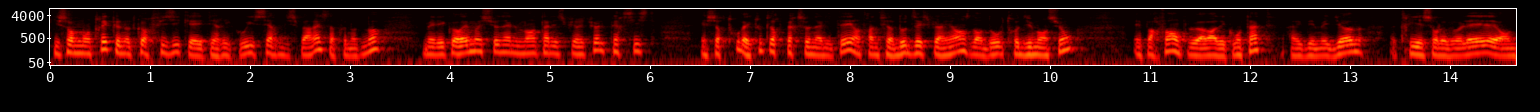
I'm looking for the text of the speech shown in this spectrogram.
qui semblent montrer que notre corps physique et éthérique, oui, certes disparaissent après notre mort, mais les corps émotionnels, mentaux et spirituels persistent et se retrouvent avec toute leur personnalité, en train de faire d'autres expériences dans d'autres dimensions, et parfois, on peut avoir des contacts avec des médiums triés sur le volet, en,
